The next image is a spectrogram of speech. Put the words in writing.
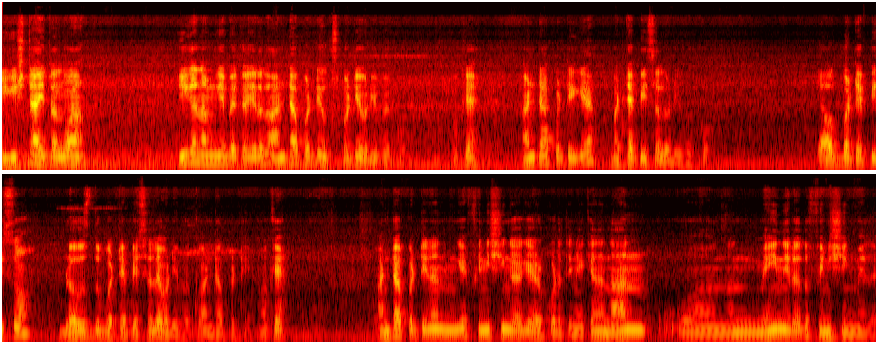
ಈಗ ಇಷ್ಟ ಆಯ್ತಲ್ವಾ? ಈಗ ನಮಗೆ ಬೇಕಾಗಿರೋದು ಅಂಟಾಪಟ್ಟಿ ಉಕ್ಸ್ಪಟ್ಟಿ ಹೊಡಿಬೇಕು. ಓಕೆ ಅಂಟಾಪಟ್ಟಿಗೆ ಬಟ್ಟೆ ಪೀಸಲ್ಲಿ ಹೊಡಿಬೇಕು. ಯಾವಾಗ ಬಟ್ಟೆ ಪೀಸು? ಬ್ಲೌಸ್ದು ಬಟ್ಟೆ ಪೀಸಲ್ಲೇ ಹೊಡಿಬೇಕು ಅಂಟಾಪಟ್ಟಿ ಓಕೆ ಅಂಟಾಪಟ್ಟಿನ ನಿಮಗೆ ಫಿನಿಷಿಂಗಾಗಿ ಹೇಳ್ಕೊಡ್ತೀನಿ. ಯಾಕೆಂದರೆ ನಾನು ನನ್ನ ಮೇಯ್ನ್ ಇರೋದು ಫಿನಿಶಿಂಗ್ ಮೇಲೆ.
